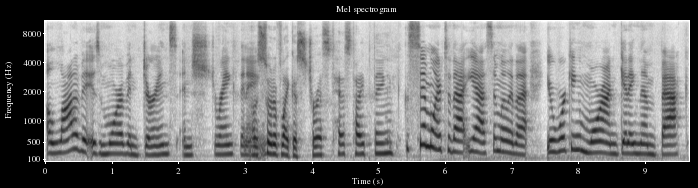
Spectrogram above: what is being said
a lot of it is more of endurance and strengthening. Oh, sort of like a stress test type thing? Similar to that, yeah, similar to that. You're working more on getting them back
